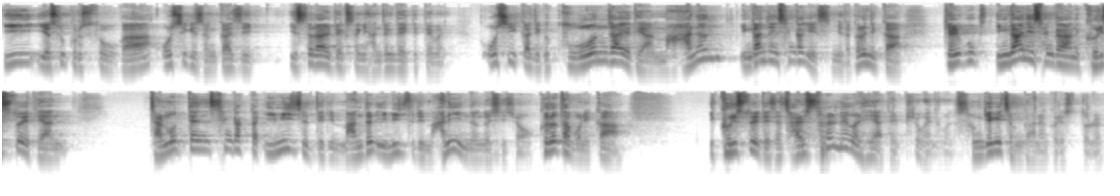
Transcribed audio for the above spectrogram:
이 예수 그리스도가 오시기 전까지 이스라엘 백성이 한정되어 있기 때문에 오시기까지 그 구원자에 대한 많은 인간적인 생각이 있습니다. 그러니까 결국 인간이 생각하는 그리스도에 대한 잘못된 생각과 이미지들이 만든 이미지들이 많이 있는 것이죠. 그렇다 보니까 이 그리스도에 대해서 잘 설명을 해야 될 필요가 있는 거죠. 성경이 증거하는 그리스도를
